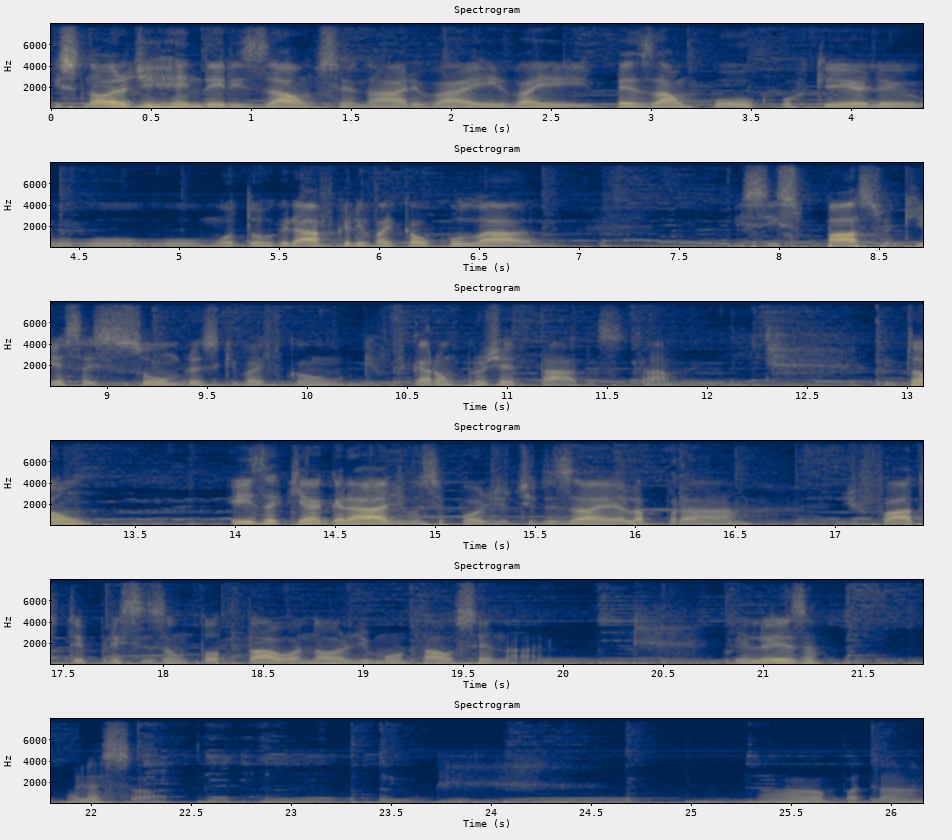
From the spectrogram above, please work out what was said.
Isso na hora de renderizar um cenário vai, vai pesar um pouco, porque ele, o, o motor gráfico ele vai calcular esse espaço aqui, essas sombras que, vai ficar, que ficaram projetadas, tá? Então, eis aqui a grade, você pode utilizar ela para, de fato, ter precisão total na hora de montar o cenário. Beleza? Olha só. Opa, tá.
